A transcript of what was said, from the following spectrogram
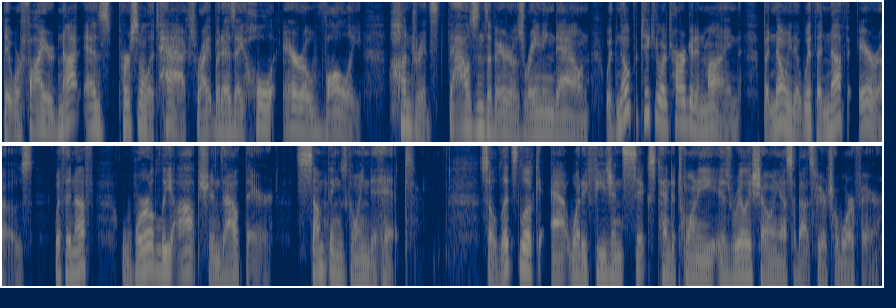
that were fired not as personal attacks, right, but as a whole arrow volley. Hundreds, thousands of arrows raining down with no particular target in mind, but knowing that with enough arrows, with enough worldly options out there, something's going to hit. So let's look at what Ephesians 6 10 to 20 is really showing us about spiritual warfare.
